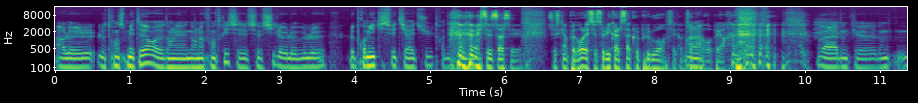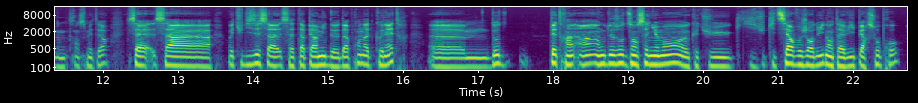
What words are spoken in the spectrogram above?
Alors, le, le transmetteur euh, dans les- dans l'infanterie, c'est c'est aussi le, le, le, premier qui se fait tirer dessus, traditionnellement. c'est ça, c'est c'est ce qui est un peu drôle et c'est celui qui a le sac le plus lourd, c'est comme Voilà. ça qu'on le repère. voilà, donc, euh, donc, donc transmetteur. Ça, ça, ouais, tu disais, ça ça t'a permis d'apprendre à te connaître. Euh, d'autres- Peut-être un, un ou deux autres enseignements euh, que tu, qui, qui te servent aujourd'hui dans ta vie perso-pro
